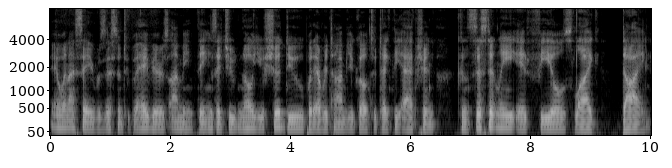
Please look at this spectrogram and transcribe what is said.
and when I say resistant to behaviors, I mean things that you know you should do, but every time you go to take the action consistently, it feels like dying.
